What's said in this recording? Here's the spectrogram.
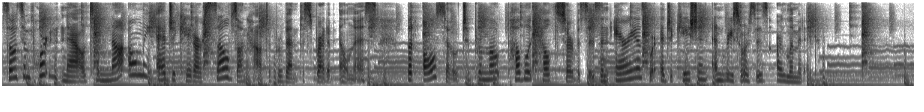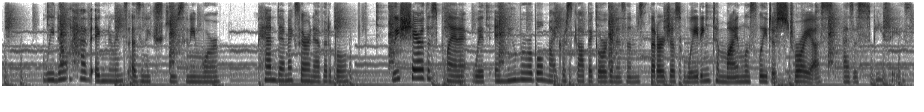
So it's important now to not only educate ourselves on how to prevent the spread of illness, but also to promote public health services in areas where education and resources are limited. We don't have ignorance as an excuse anymore. Pandemics are inevitable. We share this planet with innumerable microscopic organisms that are just waiting to mindlessly destroy us as a species.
